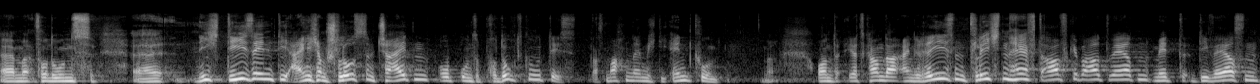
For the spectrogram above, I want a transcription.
ähm, von uns, äh, nicht die sind, die eigentlich am Schluss entscheiden, ob unser Produkt gut ist. Das machen nämlich die Endkunden. Und jetzt kann da ein riesen Pflichtenheft aufgebaut werden mit diversen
